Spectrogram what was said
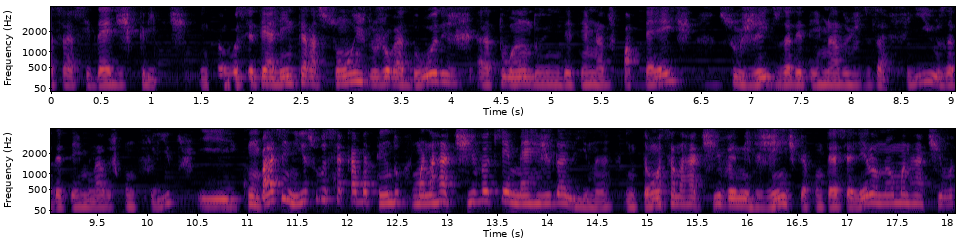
essa, essa ideia de script. Então você tem ali interações dos jogadores atuando em determinados papéis sujeitos a determinados desafios, a determinados conflitos, e com base nisso você acaba tendo uma narrativa que emerge dali, né? Então essa narrativa emergente que acontece ali, ela não é uma narrativa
